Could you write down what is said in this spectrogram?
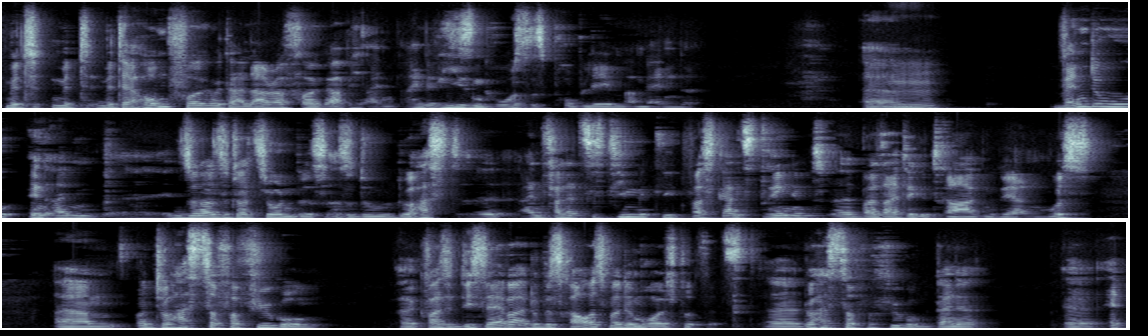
Mit, mit, mit der Home-Folge, mit der Alara-Folge habe ich ein, ein riesengroßes Problem am Ende. Ähm, mhm. Wenn du in, einem, äh, in so einer Situation bist, also du, du hast äh, ein verletztes Teammitglied, was ganz dringend äh, beiseite getragen werden muss, ähm, und du hast zur Verfügung äh, quasi dich selber, du bist raus, weil du im Rollstuhl sitzt. Äh, du hast zur Verfügung deine äh,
